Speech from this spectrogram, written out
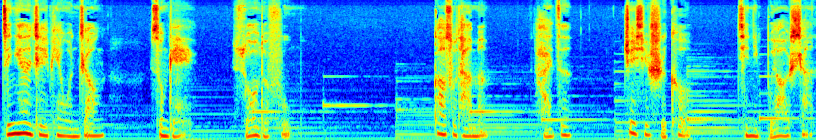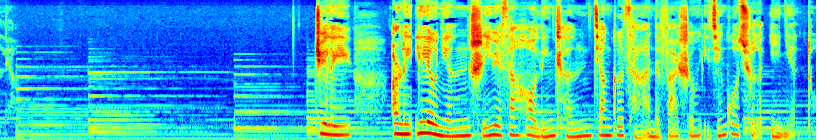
今天的这一篇文章，送给所有的父母，告诉他们，孩子，这些时刻，请你不要善良。距离。二零一六年十一月三号凌晨，江歌惨案的发生已经过去了一年多。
